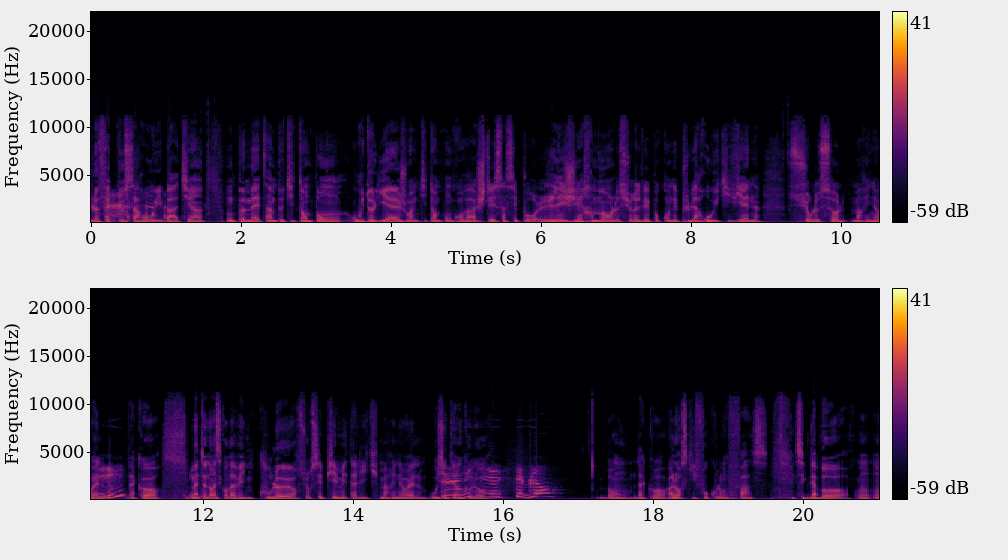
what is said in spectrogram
Le fait que ça rouille, bah tiens, on peut mettre un petit tampon ou de liège ou un petit tampon qu'on va acheter. Ça c'est pour légèrement le surélever pour qu'on n'ait plus la rouille qui vienne sur le sol, Marie-Noël. Oui. D'accord. Maintenant, est-ce qu'on avait une couleur sur ces pieds métalliques, Marie-Noël, ou ils étaient Euh, incolores c'est blanc. Bon, d'accord. Alors, ce qu'il faut que l'on fasse, c'est que d'abord, on, on-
